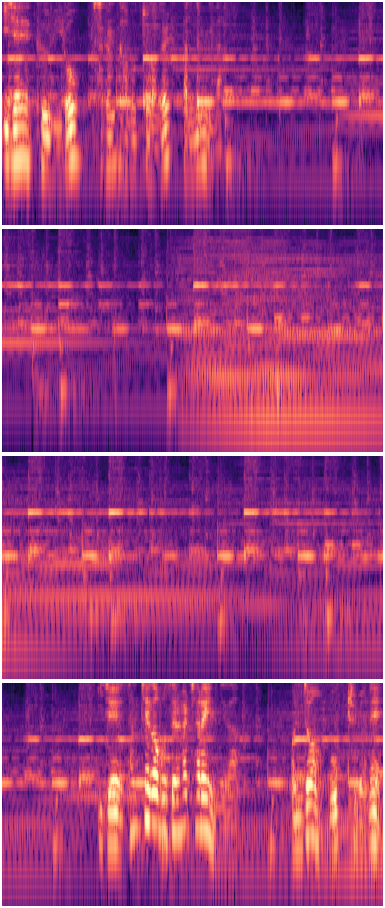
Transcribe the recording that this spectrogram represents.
이제 그 위로 작은 갑옷 조각을 만듭니다. 이제 상체 갑옷을 할 차례입니다. 먼저 목 주변에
